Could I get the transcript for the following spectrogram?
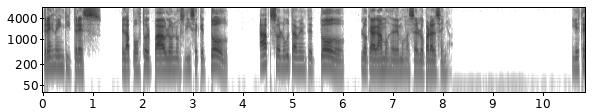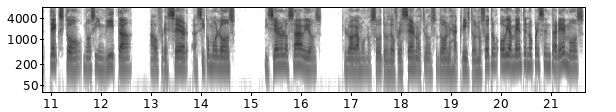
3:23, el apóstol Pablo nos dice que todo, absolutamente todo lo que hagamos debemos hacerlo para el Señor. Y este texto nos invita a ofrecer, así como los hicieron los sabios, que lo hagamos nosotros, de ofrecer nuestros dones a Cristo. Nosotros obviamente no presentaremos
